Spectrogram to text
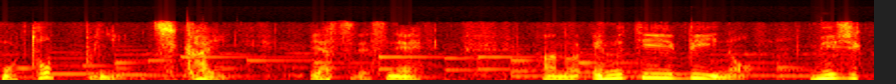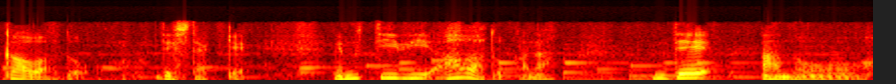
もうトップに近いやつですね。あの MTV のミュージックアワードでしたっけ？MTV アワードかな？であの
